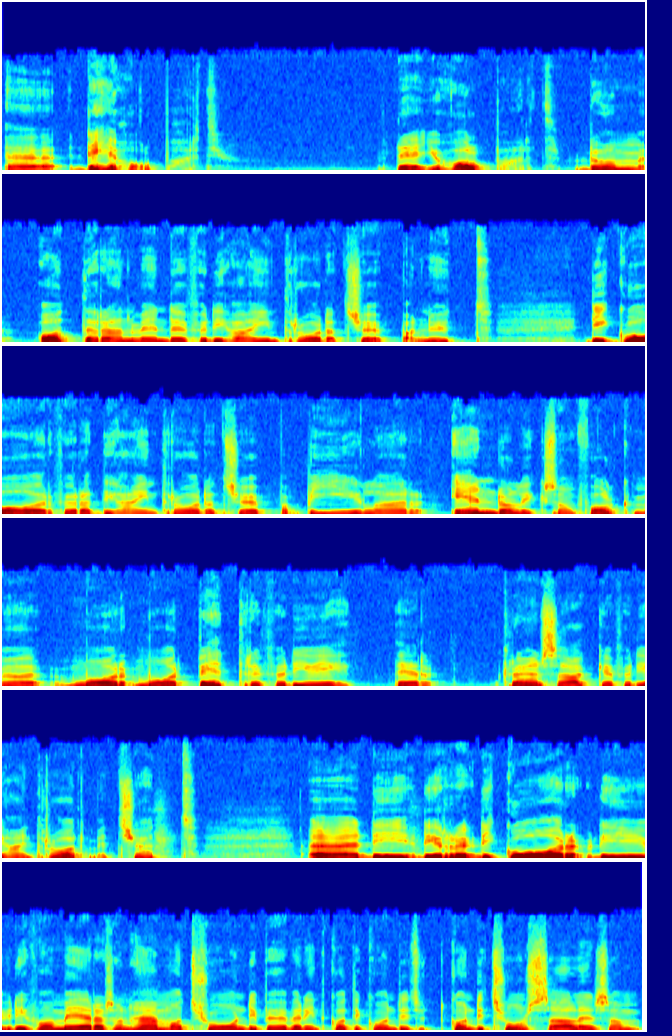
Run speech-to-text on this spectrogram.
eh, det är hållbart ju. Det är ju hållbart. De återanvänder för de har inte råd att köpa nytt de går för att de har inte råd att köpa bilar. Ändå liksom folk mår, mår, mår bättre för de äter grönsaker för de har inte råd med kött. Eh, de, de, de går, de, de får mera sån här motion, de behöver inte gå till konditionssalen som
